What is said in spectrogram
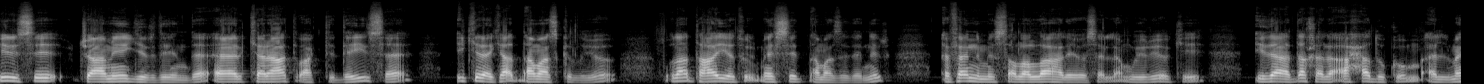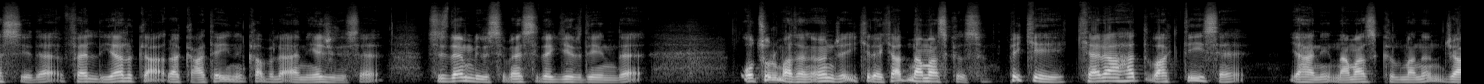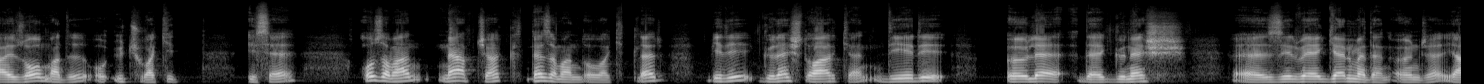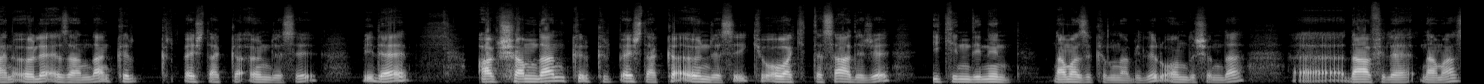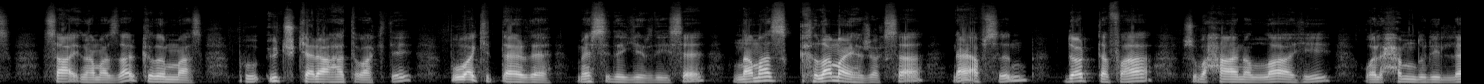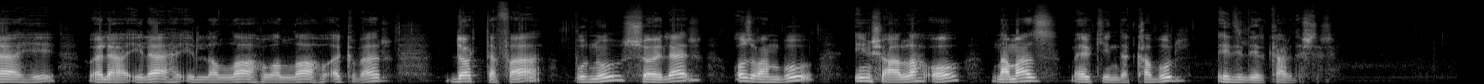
birisi camiye girdiğinde eğer kerahat vakti değilse iki rekat namaz kılıyor. Buna tahiyyetül mescid namazı denir. Efendimiz sallallahu aleyhi ve sellem buyuruyor ki İza dakhala ahadukum el mescide fel yerka rak'ateyn qabla en. Sizden birisi mescide girdiğinde oturmadan önce iki rekat namaz kılsın. Peki kerahat vakti ise yani namaz kılmanın caiz olmadığı o üç vakit ise o zaman ne yapacak? Ne zamanda o vakitler? Biri güneş doğarken, diğeri öğle de güneş e, zirveye gelmeden önce yani öğle ezandan 40-45 dakika öncesi bir de akşamdan 40-45 dakika öncesi ki o vakitte sadece ikindinin namazı kılınabilir. Onun dışında e, nafile namaz, sahi namazlar kılınmaz. Bu üç kerahat vakti bu vakitlerde mescide girdiyse namaz kılamayacaksa ne yapsın? Dört defa Subhanallahi velhamdülillahi ve la ilahe illallah ve allahu ekber dört defa bunu söyler. O zaman bu inşallah o namaz mevkiinde kabul edilir kardeşlerim.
